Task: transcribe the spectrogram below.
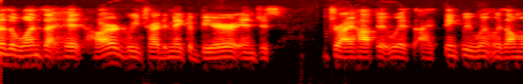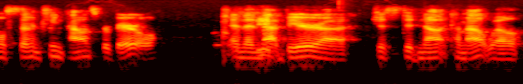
of the ones that hit hard, we tried to make a beer and just dry hop it with. I think we went with almost 17 pounds per barrel, and then that beer uh, just did not come out well.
